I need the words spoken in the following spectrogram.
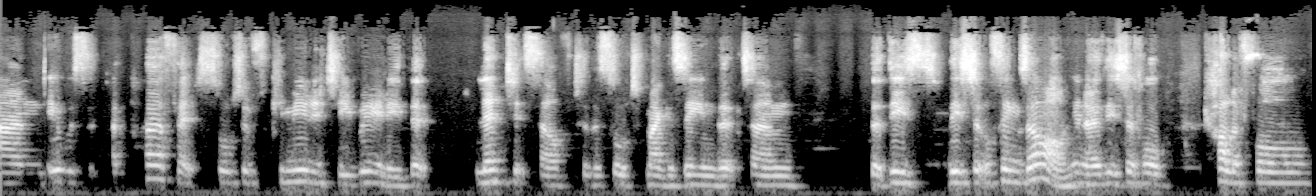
and it was a perfect sort of community, really, that lent itself to the sort of magazine that um, that these these little things are. You know, these little colourful,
